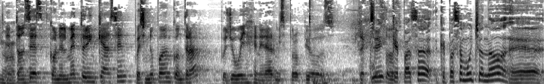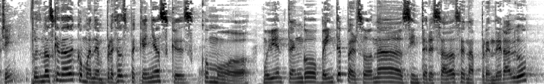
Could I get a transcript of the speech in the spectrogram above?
No. Entonces, con el mentoring que hacen, pues si no puedo encontrar, pues yo voy a generar mis propios Sí, recursos. que pasa, que pasa mucho, ¿no? Eh, Sí. Pues más que nada como en empresas pequeñas que es como, muy bien, tengo 20 personas interesadas en aprender algo,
